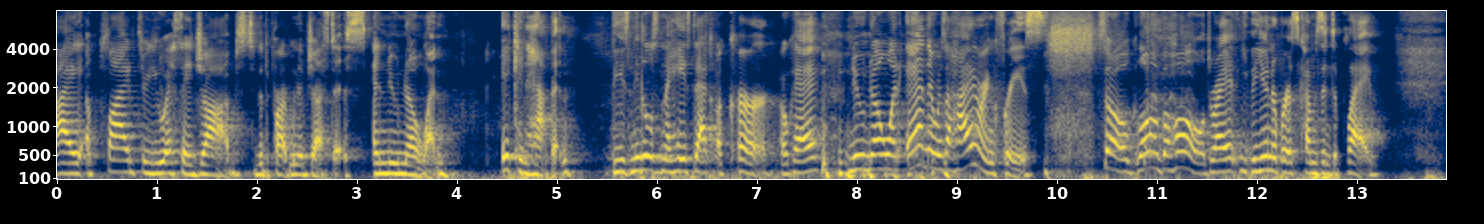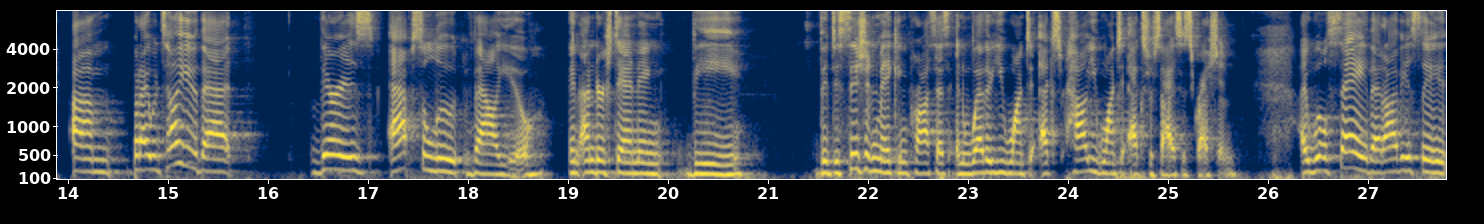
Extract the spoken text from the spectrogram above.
I applied through USA Jobs to the Department of Justice and knew no one. It can happen. These needles in the haystack occur, okay? knew no one, and there was a hiring freeze. So lo and behold, right, the universe comes into play. Um, but I would tell you that there is absolute value in understanding the the decision making process and whether you want to ex- how you want to exercise discretion. I will say that obviously,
